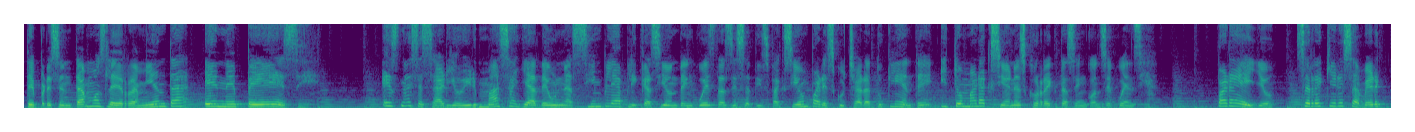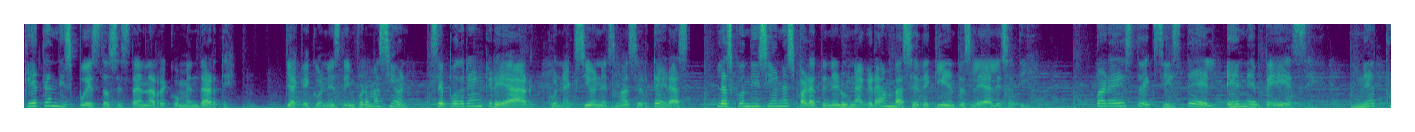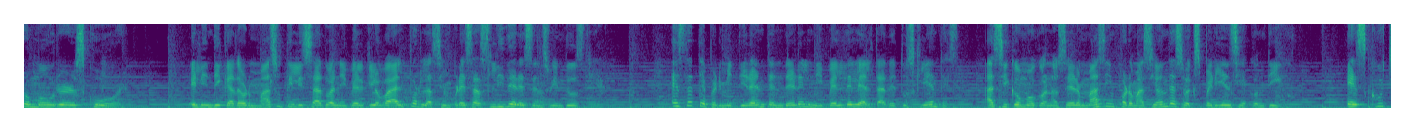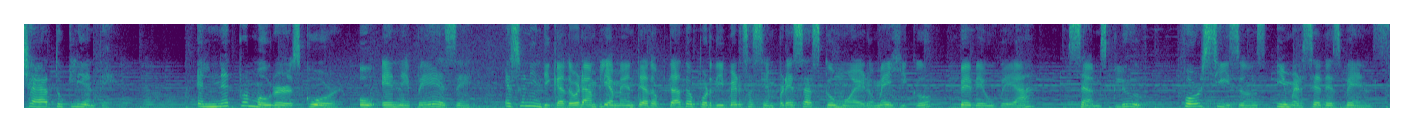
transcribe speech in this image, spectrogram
Te presentamos la herramienta NPS. Es necesario ir más allá de una simple aplicación de encuestas de satisfacción para escuchar a tu cliente y tomar acciones correctas en consecuencia. Para ello, se requiere saber qué tan dispuestos están a recomendarte, ya que con esta información se podrán crear, con acciones más certeras, las condiciones para tener una gran base de clientes leales a ti. Para esto existe el NPS, Net Promoter Score, el indicador más utilizado a nivel global por las empresas líderes en su industria. Este te permitirá entender el nivel de lealtad de tus clientes, así como conocer más información de su experiencia contigo. Escucha a tu cliente. El Net Promoter Score, o NPS, es un indicador ampliamente adoptado por diversas empresas como Aeroméxico, BBVA, Sam's Club, Four Seasons y Mercedes-Benz.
